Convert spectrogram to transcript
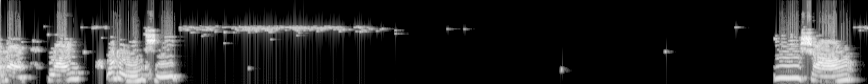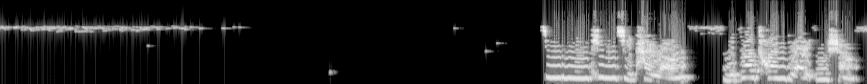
太太，来，我给您提。衣裳，今天天气太冷，你多穿点衣裳。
